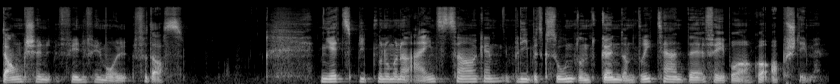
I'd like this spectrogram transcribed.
Dankeschön viel, viel mal für das. Jetzt bleibt mir nur noch eins zu sagen. Bleibt gesund und gönnt am 13. Februar abstimmen.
